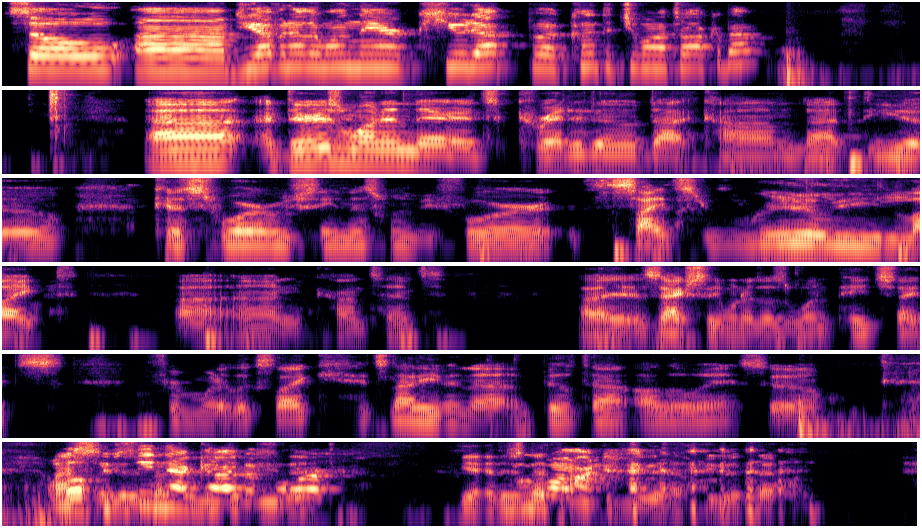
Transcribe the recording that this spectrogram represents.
So, uh, do you have another one there queued up, uh, Clint, that you want to talk about? Uh, there is one in there. It's credito.com.do. Could have swore we've seen this one before. Site's really light uh, on content. Uh, it's actually one of those one-page sites, from what it looks like. It's not even uh, built out all the way. So, honestly, well, if you've seen that guy before, yeah, there's nothing on. we can do to help you with that one.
